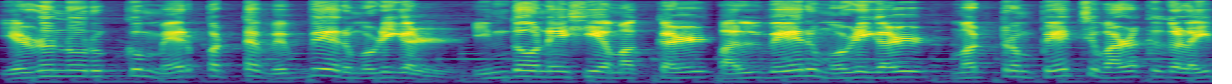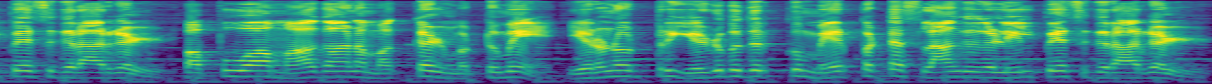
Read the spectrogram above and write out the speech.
எழுநூறுக்கும் மேற்பட்ட வெவ்வேறு மொழிகள். இந்தோனேஷிய மக்கள் பல்வேறு மொழிகள் மற்றும் பேச்சு வழக்குகளை பேசுகிறார்கள். பப்புவா மாகாண மக்கள் மட்டுமே இருநூற்று எழுபதற்கும் மேற்பட்ட ஸ்லாங்குகளில் பேசுகிறார்கள்.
